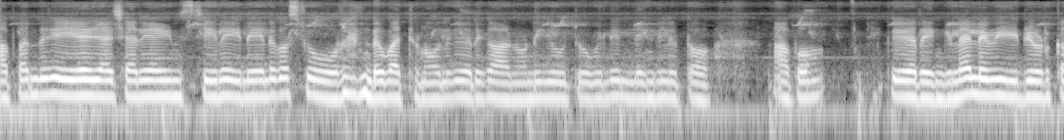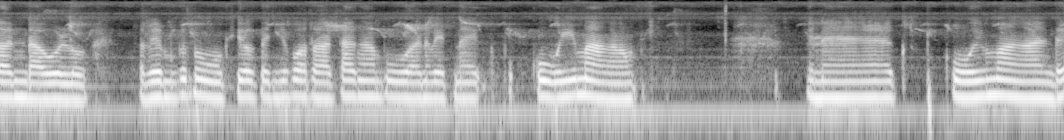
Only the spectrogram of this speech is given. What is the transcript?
അപ്പോൾ എന്ത് ചെയ്യുക വിചാരിച്ചാൽ ഞാൻ ഇൻസ്റ്റയിൽ ഇതിലൊക്കെ സ്റ്റോറി ഉണ്ട്. പറ്റണോൽ കയറി കാണുകൊണ്ട് യൂട്യൂബിൽ ഇല്ലെങ്കിൽ കേട്ടോ അപ്പം കയറിയെങ്കിലല്ലേ വീഡിയോ എടുക്കാൻ ഉണ്ടാവുള്ളൂ അപ്പോൾ നമുക്ക് നോക്കി നോക്കാം. ഇനി പൊറോട്ട അങ്ങനെ പോവാണ്. വരുന്ന കോഴി വാങ്ങണം. പിന്നെ കോഴി വാങ്ങാണ്ട്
